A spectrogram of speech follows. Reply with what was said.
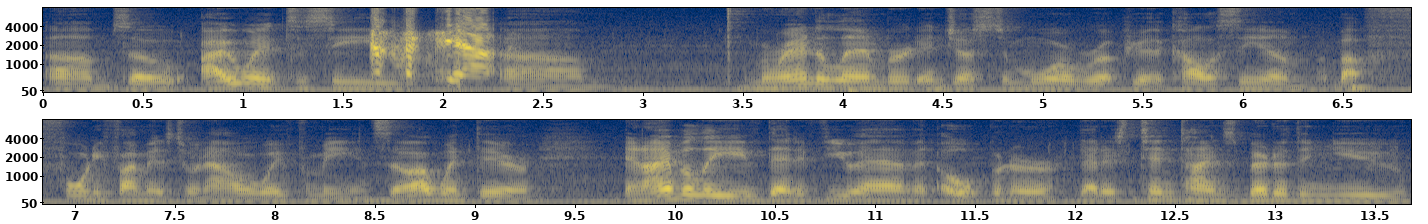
Um, so I went to see yeah. um, Miranda Lambert and Justin Moore were up here at the Coliseum, about 45 minutes to an hour away from me, and so I went there. And I believe that if you have an opener that is 10 times better than you,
